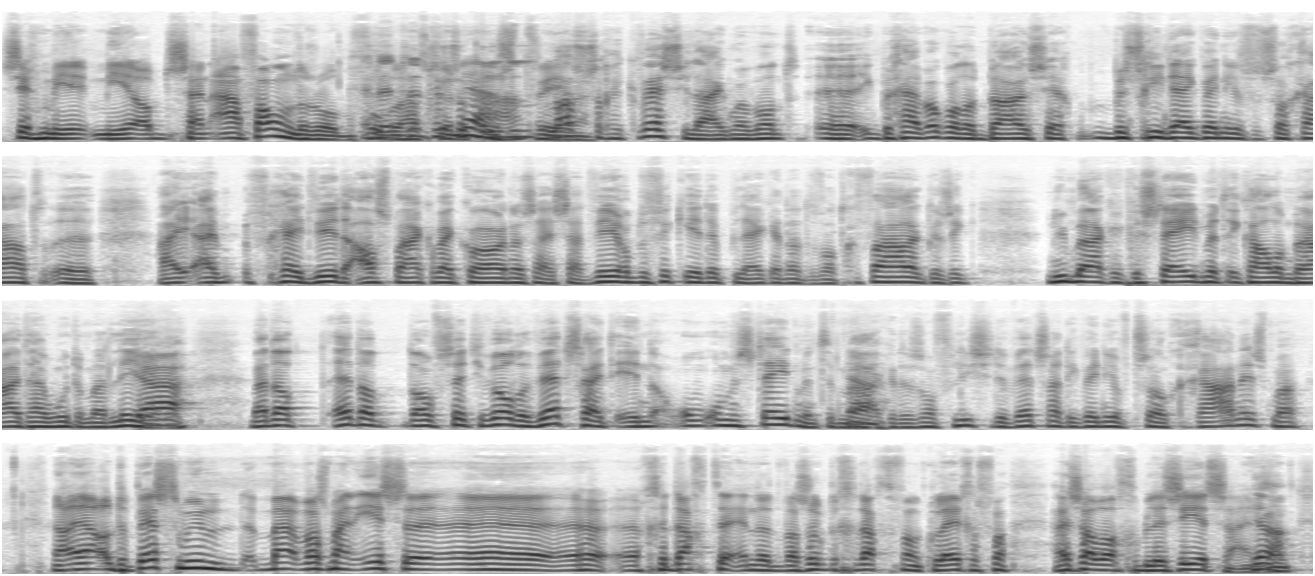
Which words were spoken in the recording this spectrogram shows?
zich meer, meer op zijn aanvallende rol bijvoorbeeld het, had het is kunnen ook een concentreren. lastige kwestie lijkt me. Want eh, ik begrijp ook wel dat Buis zegt... Misschien, ik weet niet of het zo gaat. eh, hij, hij vergeet weer de afspraken bij corners. Hij staat weer op de verkeerde plek. En dat is wat gevaarlijk. Dus ik, nu maak ik een statement. Ik haal hem eruit. Hij moet hem maar leren. Ja. Maar dat, hè, dat, dan zet je wel de wedstrijd in om, om een statement te Ja. maken. Dus dan verlies je de wedstrijd. Ik weet niet of het zo gegaan is. Maar Nou ja, op de perstribune was mijn eerste eh, eh, gedachte, en dat was ook de gedachte van de collega's, van hij zou wel geblesseerd zijn. Ja. Want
